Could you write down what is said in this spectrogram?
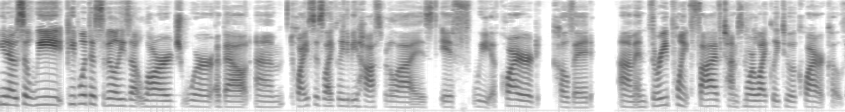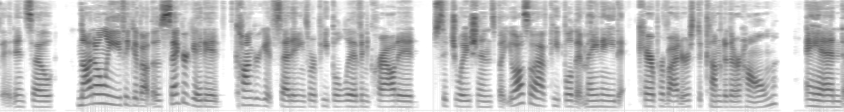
you know, so we people with disabilities at large were about um, twice as likely to be hospitalized if we acquired COVID, um, and 3.5 times more likely to acquire COVID. And so not only you think about those segregated congregate settings where people live in crowded situations, but you also have people that may need care providers to come to their home. And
